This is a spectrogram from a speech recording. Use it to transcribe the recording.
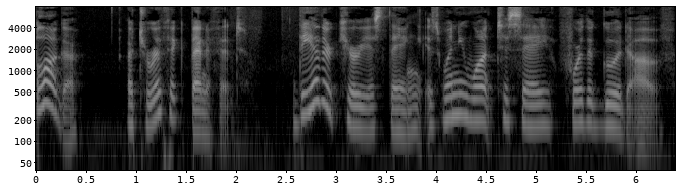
blaga a terrific benefit. The other curious thing is when you want to say for the good of.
